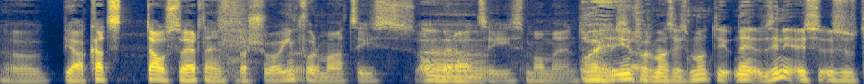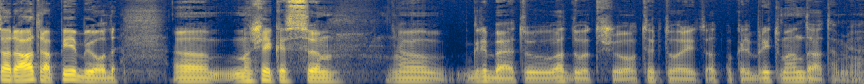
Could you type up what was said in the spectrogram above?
Uh, jā, kāds ir tavs vērtējums par šo informācijas operācijas uh, momentu? Vai informācijas motīvu? Nē, zini, es, es uz tādu ātrā piebildi. Uh, man šķiet, ka es uh, gribētu atdot šo teritoriju atpakaļ Britu mandātam. Jā.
